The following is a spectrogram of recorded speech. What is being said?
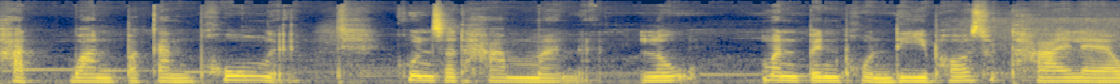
ผัดวันประกันพรุ่งอะคุณจะทำมันอะแล้วมันเป็นผลดีเพราะสุดท้ายแล้ว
